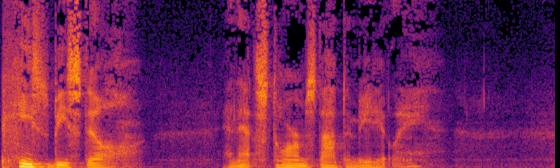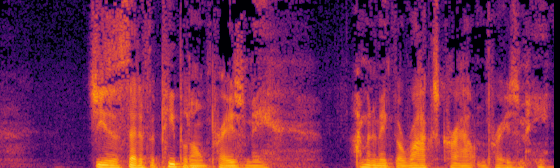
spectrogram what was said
Peace be still. And that storm stopped immediately. Jesus said, If the people don't praise me, I'm going to make the rocks cry out and praise me.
